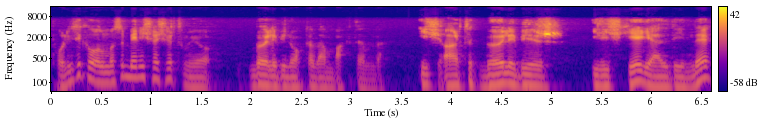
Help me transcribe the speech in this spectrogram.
politika olması beni şaşırtmıyor böyle bir noktadan baktığımda. İş artık böyle bir ilişkiye geldiğinde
